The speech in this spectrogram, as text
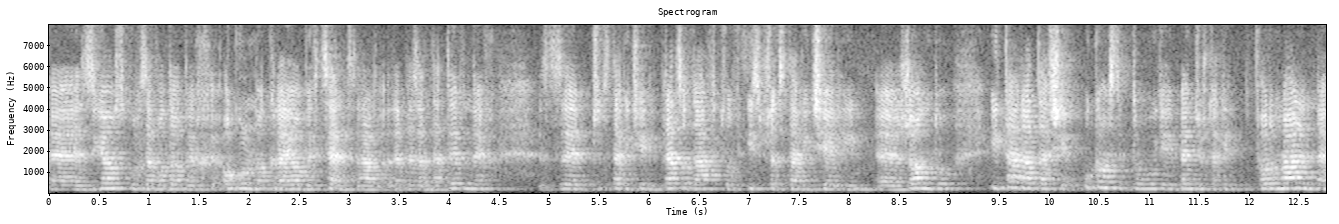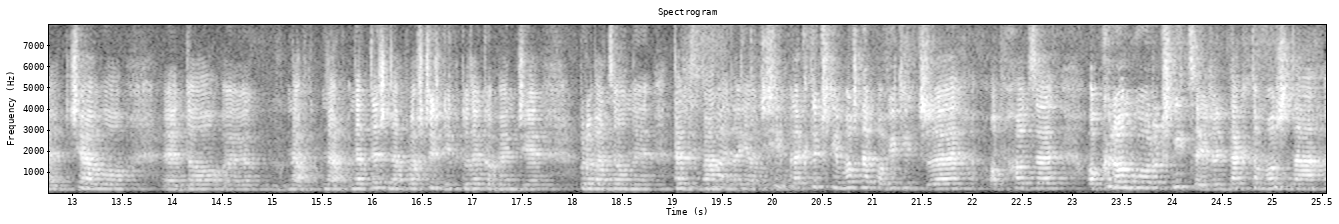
E, związków zawodowych ogólnokrajowych central reprezentatywnych, z przedstawicieli pracodawców i z przedstawicieli e, rządu. I ta rada się ukonstytuuje i będzie już takie formalne ciało e, do, na, na, na, też na płaszczyźnie którego będzie prowadzony tak zwany dialog. Dzisiaj praktycznie można powiedzieć, że obchodzę okrągłą rocznicę, jeżeli tak to można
